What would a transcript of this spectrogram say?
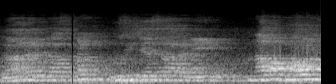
జ్ఞాన వికాసం కృషి చేస్తారని నవ భావనలు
